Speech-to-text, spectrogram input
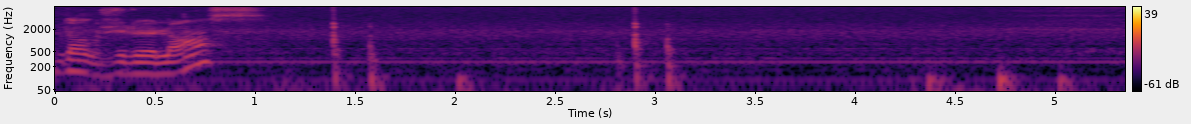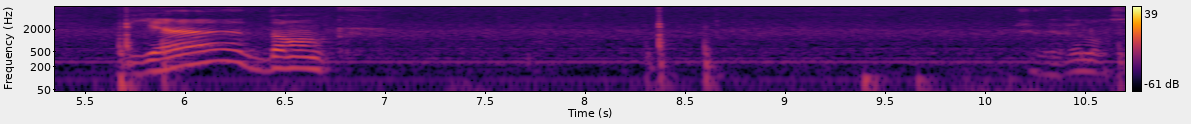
Donc je le lance. Bien, donc je vais relancer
